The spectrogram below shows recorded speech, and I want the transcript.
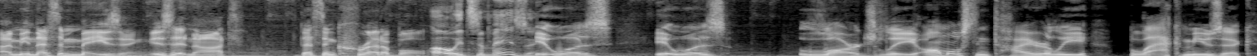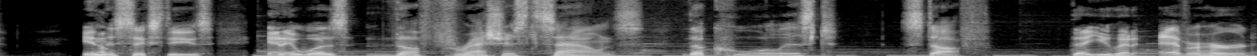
I mean, that's amazing, is it not? That's incredible. Oh, it's amazing. It was it was largely, almost entirely black music in Yep. the 60s and it was the freshest sounds, the coolest stuff that you had ever heard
